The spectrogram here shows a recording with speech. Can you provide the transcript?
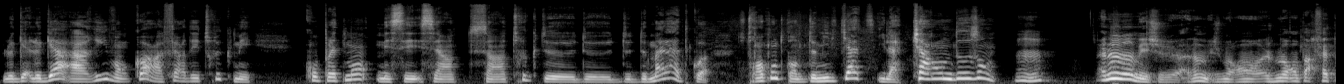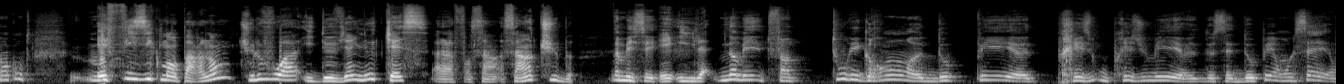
Le gars le gars arrive encore à faire des trucs mais complètement mais c'est c'est un c'est un truc de de de, de malade quoi. Tu te rends compte qu'en 2004, il a 42 ans. Mhm. Ah non non mais je ah non mais je me rends je me rends parfaitement compte. Et physiquement parlant, tu le vois, il devient une caisse à la fin. C'est un, c'est un cube. Non mais c'est Et il, non mais enfin tous les grands euh, dopés euh, prés- ou présumés euh, de cette dopée, on le sait, on,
